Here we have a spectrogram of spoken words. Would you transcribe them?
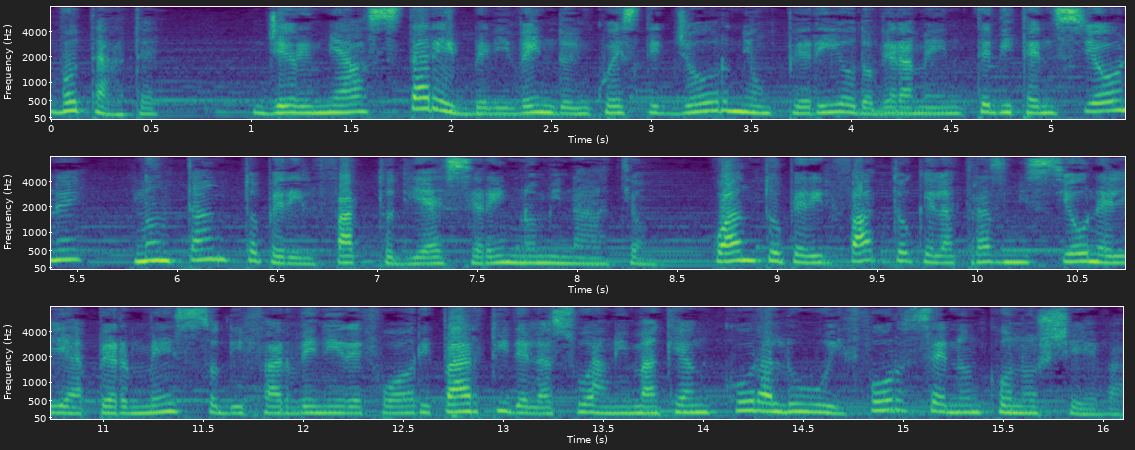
votate. Jeremias starebbe vivendo in questi giorni un periodo veramente di tensione, non tanto per il fatto di essere in nomination, quanto per il fatto che la trasmissione gli ha permesso di far venire fuori parti della sua anima che ancora lui forse non conosceva.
